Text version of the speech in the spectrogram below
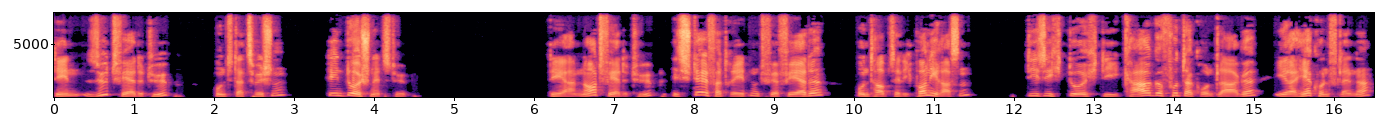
den Südpferdetyp und dazwischen den Durchschnittstyp. Der Nordpferdetyp ist stellvertretend für Pferde und hauptsächlich Ponyrassen, die sich durch die karge Futtergrundlage ihrer Herkunftsländer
